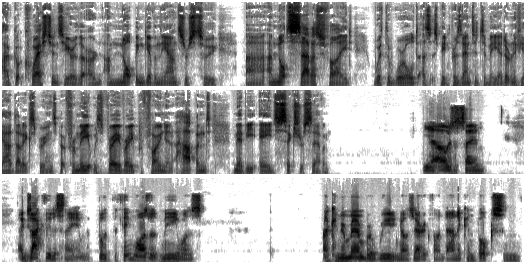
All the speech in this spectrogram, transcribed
I've got questions here that are, I'm not being given the answers to. Uh, I'm not satisfied with the world as it's been presented to me. I don't know if you had that experience, but for me, it was very, very profound and it happened maybe age six or seven. Yeah, I was the same. Exactly the same. But the thing was with me was I can remember reading those Erich von Däniken books and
